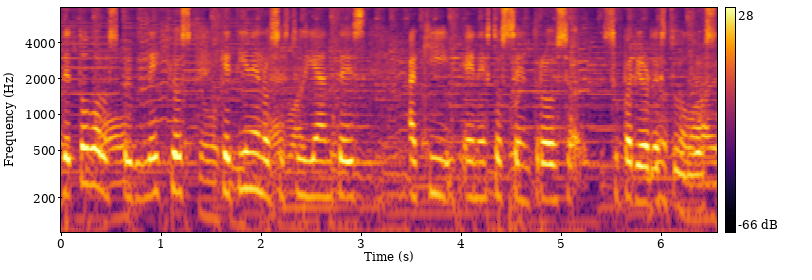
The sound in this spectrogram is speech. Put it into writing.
de todos los privilegios que tienen los estudiantes aquí en estos centros superiores de estudios.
